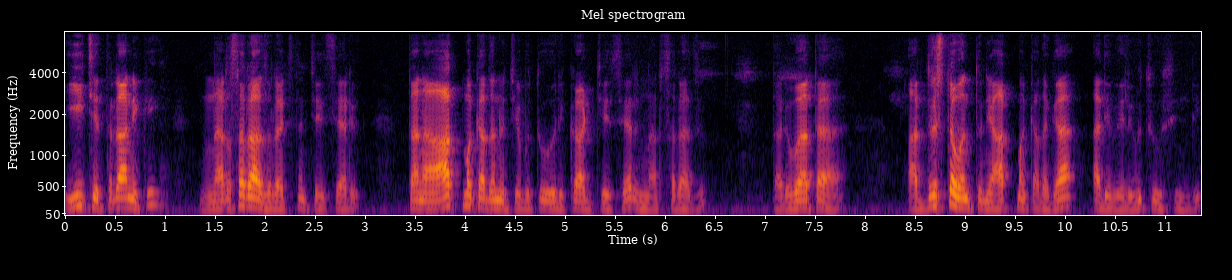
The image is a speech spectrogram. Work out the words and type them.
ఈ చిత్రానికి నరసరాజు రచన చేశారు. తన ఆత్మకథను చెబుతూ రికార్డ్ చేశారు నరసరాజు. తరువాత అదృష్టవంతుని ఆత్మకథగా అది వెలుగు చూసింది.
